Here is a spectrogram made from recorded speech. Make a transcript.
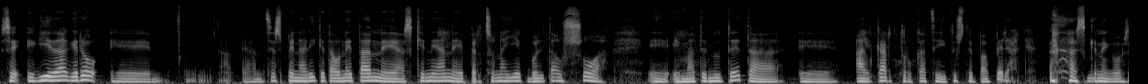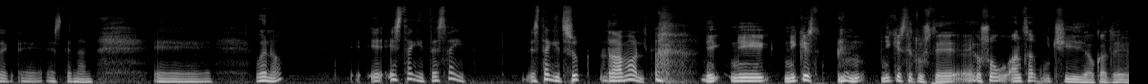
ze, egia da, gero, e, antzespenarik eta honetan e, azkenean e, pertsonaiek buelta osoa e, ematen dute eta e, alkar trukatze dituzte paperak azkenengo mm. e, estenan. E, bueno, e, ez dakit, ez dakit. Ez dakit zuk, Ramon. Ni, ni, nik, ez, nik ez dut uste, eh, oso antzak gutxi daukate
